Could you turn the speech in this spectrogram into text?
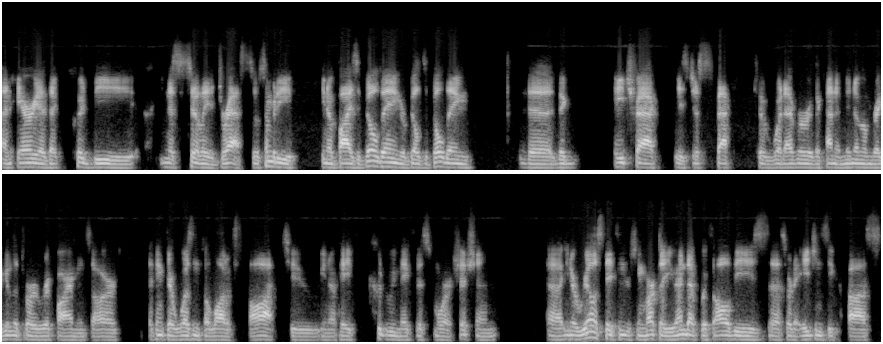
an area that could be necessarily addressed. So somebody, you know, buys a building or builds a building, the the HVAC is just spec to whatever the kind of minimum regulatory requirements are. I think there wasn't a lot of thought to, you know, hey, could we make this more efficient? Uh, you know, real estate's interesting market. You end up with all these uh, sort of agency costs,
